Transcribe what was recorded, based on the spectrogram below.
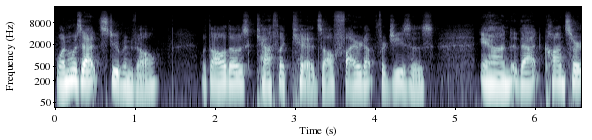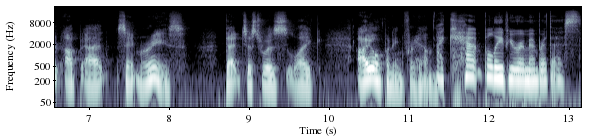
One was at Steubenville, with all those Catholic kids all fired up for Jesus, and that concert up at St. Marie's, that just was like eye opening for him. I can't believe you remember this.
